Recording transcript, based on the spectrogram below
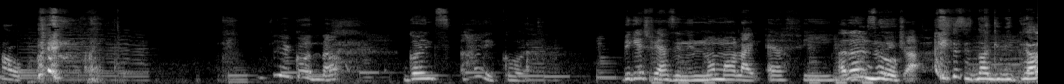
How? Fear God now. Going to, hey God. Biggest fear as in a normal like earthy. I don't know. this is not giving clear.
